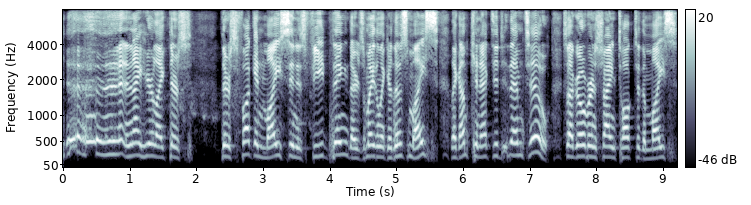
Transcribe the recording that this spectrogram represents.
And I hear like there's there's fucking mice in his feed thing. There's mice like, are those mice? Like I'm connected to them too. So I go over and try and talk to the mice.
